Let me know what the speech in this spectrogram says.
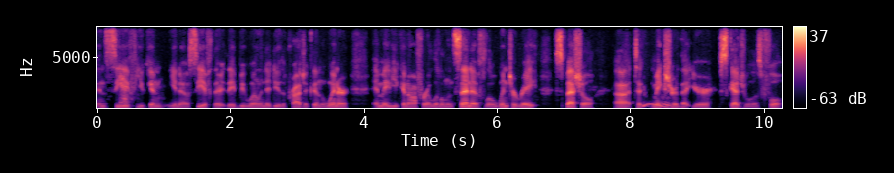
and see yeah. if you can you know see if they'd be willing to do the project in the winter and maybe you can offer a little incentive a little winter rate special uh, to make sure that your schedule is full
